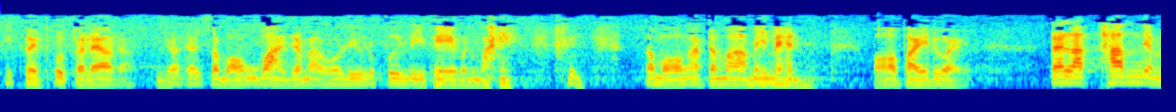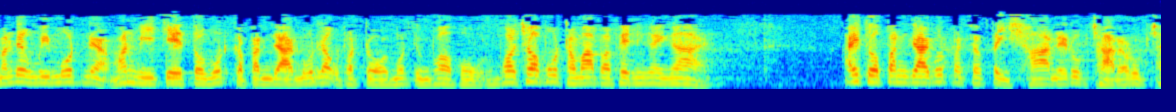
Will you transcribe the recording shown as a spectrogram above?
ที่เคยพูดไปแล้วนะเดี๋ยวถ้าสมองว่างจะมาเอารีวปืนรีเพย์มันใหม่สมองอาตมาไม่แม่นขออภัยด้วย แต่หลักธรรมเนี่ยมันเรื่องวิมุตเนี่ยมันมีเจโตมุตกับปัญญามุตและอุปโตมุตถึงพ่อพูดพ่อชอบพูดธรรมะประเภทง่ายๆ ไอ้ตัวปัญญามุตต์มันจะติฌาในรูปฌานอรูปฌ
